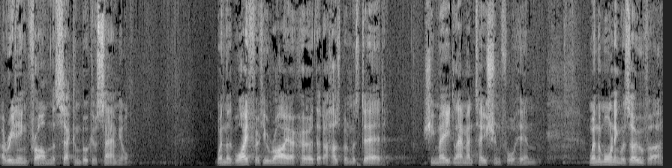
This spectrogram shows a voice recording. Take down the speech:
A reading from the second book of Samuel. When the wife of Uriah heard that her husband was dead, she made lamentation for him. When the mourning was over,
